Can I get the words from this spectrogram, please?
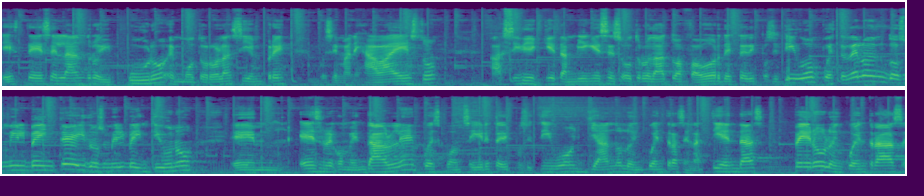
este es el Android puro, en Motorola siempre pues se manejaba esto, así de que también ese es otro dato a favor de este dispositivo, pues tenerlo en 2020 y 2021 em, es recomendable, pues conseguir este dispositivo. Ya no lo encuentras en las tiendas, pero lo encuentras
